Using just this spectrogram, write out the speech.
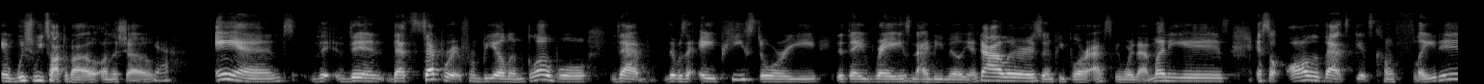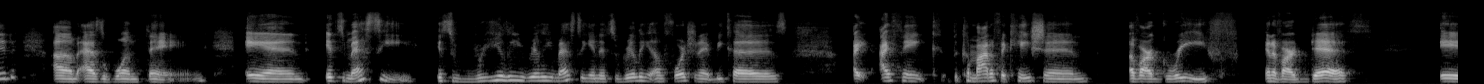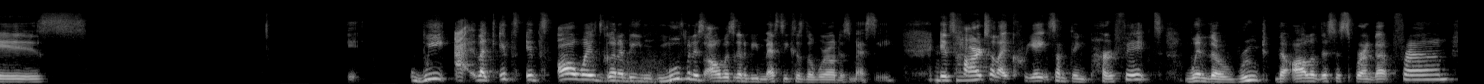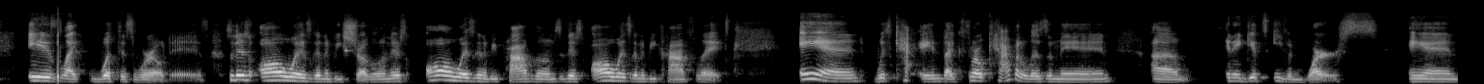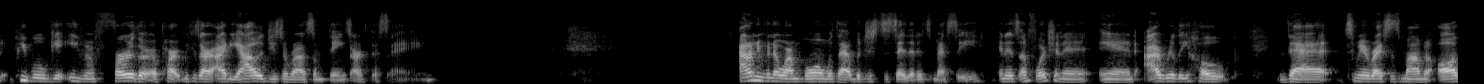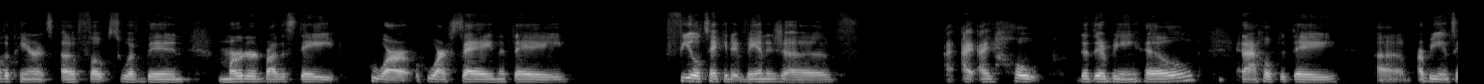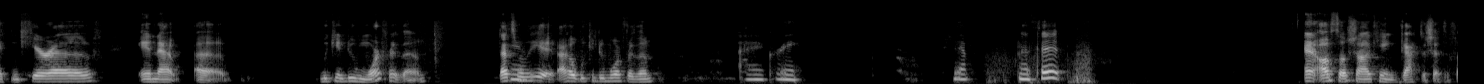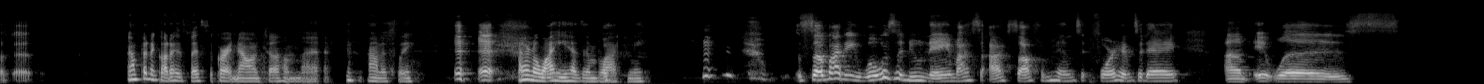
And which we talked about on the show. Yeah and the, then that's separate from BLM Global. That there was an AP story that they raised ninety million dollars, and people are asking where that money is, and so all of that gets conflated um, as one thing, and it's messy. It's really, really messy, and it's really unfortunate because I, I think the commodification of our grief and of our death is we I, like it's it's always going to be movement is always going to be messy because the world is messy. Mm-hmm. it's hard to like create something perfect when the root that all of this has sprung up from is like what this world is. So there's always going to be struggle and there's always going to be problems and there's always going to be conflict. And with ca- and like throw capitalism in um and it gets even worse and people get even further apart because our ideologies around some things aren't the same I don't even know where I'm going with that, but just to say that it's messy and it's unfortunate. And I really hope that Tamir Rice's mom and all the parents of folks who have been murdered by the state, who are who are saying that they feel taken advantage of, I, I hope that they're being held, and I hope that they uh, are being taken care of, and that uh, we can do more for them. That's yeah. really it. I hope we can do more for them. I agree. Yep. That's it. And also, Shaun King got to shut the fuck up. I'm gonna go to his Facebook right now and tell him that. Honestly, I don't know why he hasn't blocked me. Somebody, what was the new name I, I saw from him to, for him today? Um, it was,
